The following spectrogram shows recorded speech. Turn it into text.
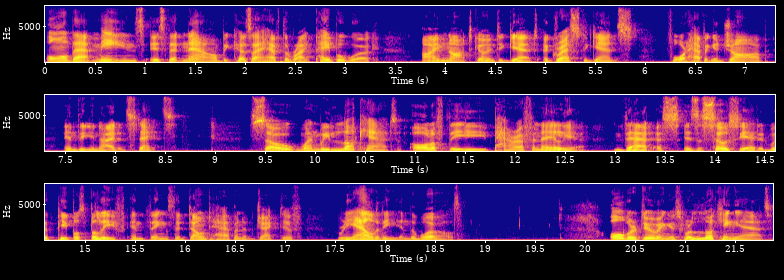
all that means is that now, because I have the right paperwork, I'm not going to get aggressed against for having a job in the United States. So, when we look at all of the paraphernalia that is associated with people's belief in things that don't have an objective reality in the world, all we're doing is we're looking at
